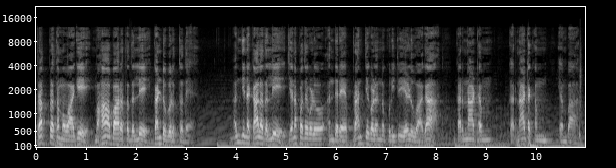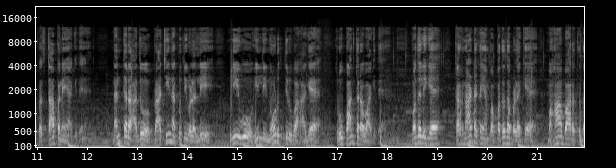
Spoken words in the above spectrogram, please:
ಪ್ರಪ್ರಥಮವಾಗಿ ಮಹಾಭಾರತದಲ್ಲಿ ಕಂಡುಬರುತ್ತದೆ. ಅಂದಿನ ಕಾಲದಲ್ಲಿ ಜನಪದಗಳು ಅಂದರೆ ಪ್ರಾಂತ್ಯಗಳನ್ನು ಕುರಿತು ಹೇಳುವಾಗ ಕರ್ನಾಟಂ, ಕರ್ನಾಟಕಂ ಎಂಬ ಪ್ರಸ್ತಾಪನೆಯಾಗಿದೆ. ನಂತರ ಅದು ಪ್ರಾಚೀನ ಕೃತಿಗಳಲ್ಲಿ ನೀವು ಇಲ್ಲಿ ನೋಡುತ್ತಿರುವ ಹಾಗೆ ರೂಪಾಂತರವಾಗಿದೆ. ಮೊದಲಿಗೆ ಕರ್ನಾಟಕ ಎಂಬ ಪದದ ಬಳಕೆ ಮಹಾಭಾರತದ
